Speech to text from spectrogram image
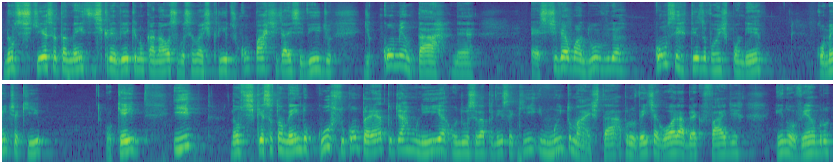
Não se esqueça também de se inscrever aqui no canal se você não é inscrito, compartilhar esse vídeo, de comentar, né? É, se tiver alguma dúvida, com certeza eu vou responder. Comente aqui, ok? E não se esqueça também do curso completo de harmonia, onde você vai aprender isso aqui e muito mais, tá? Aproveite agora a Black Friday em novembro.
